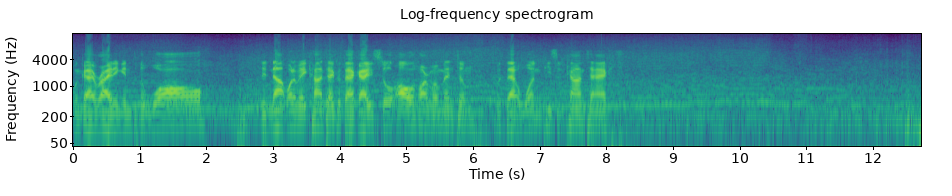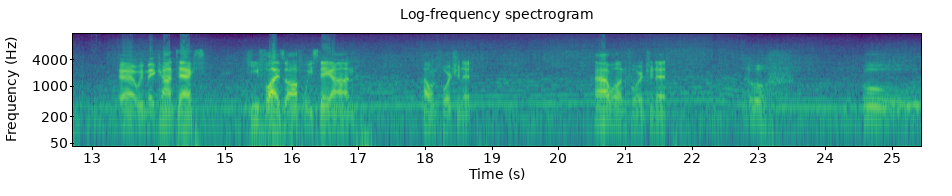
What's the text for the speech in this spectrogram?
One guy riding into the wall. Did not want to make contact with that guy. He stole all of our momentum with that one piece of contact. Yeah, we make contact. He flies off, we stay on. How unfortunate. How unfortunate. Oh. Oh.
